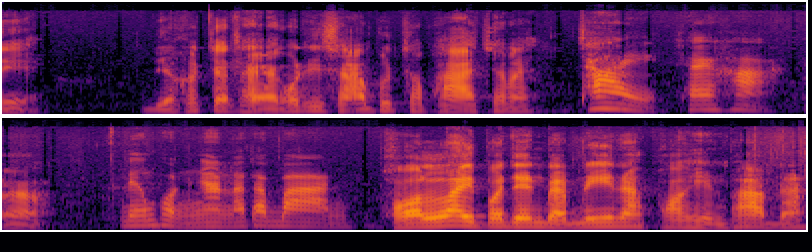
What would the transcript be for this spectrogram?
นี่ เดี๋ยวเขาจะแถลงวันที่สามพฤษภาใช่ไหมใช่ใช่ค่ะ อ้าวเรื่องผลงานรัฐบาล พอไล่ประเด็นแบบนี้นะ พอเห็นภาพนะ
